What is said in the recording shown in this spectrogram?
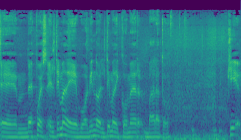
Eh, después, el tema de, volviendo al tema de comer barato. Que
